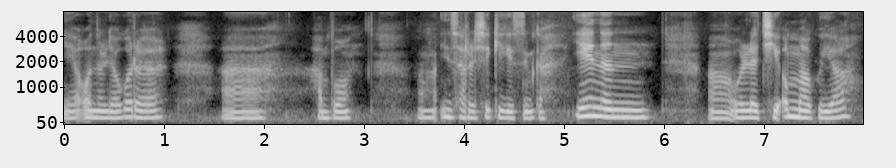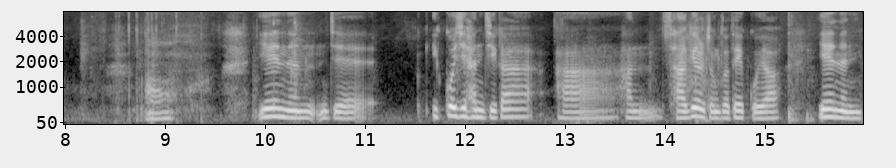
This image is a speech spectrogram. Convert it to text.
예, 오늘 요거를 아, 한번 어, 인사를 시키겠습니다. 얘는 어, 원래 지 엄마고요. 어, 얘는 이제 입꼬지 한 지가 아, 한 4개월 정도 됐고요. 얘는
